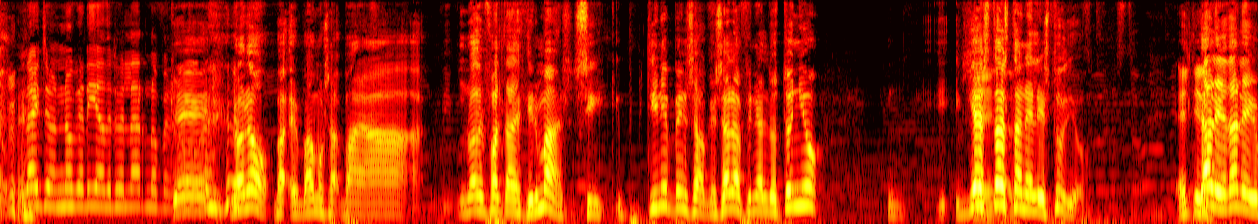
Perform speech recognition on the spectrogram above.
Lo ha dicho, no quería desvelarlo, pero... qué- No, no, eh, vamos a... Para... No hace falta decir más. Si tiene pensado que sale a final de otoño, ya Sí, está, está en el estudio. Él tiene- Dale, dale,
